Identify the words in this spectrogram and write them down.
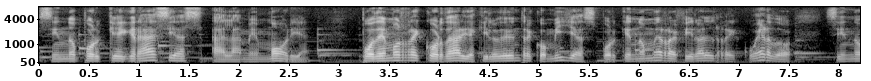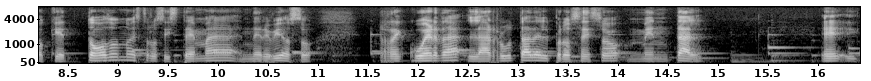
sino porque gracias a la memoria podemos recordar, y aquí lo digo entre comillas, porque no me refiero al recuerdo, sino que todo nuestro sistema nervioso recuerda la ruta del proceso mental. Eh,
